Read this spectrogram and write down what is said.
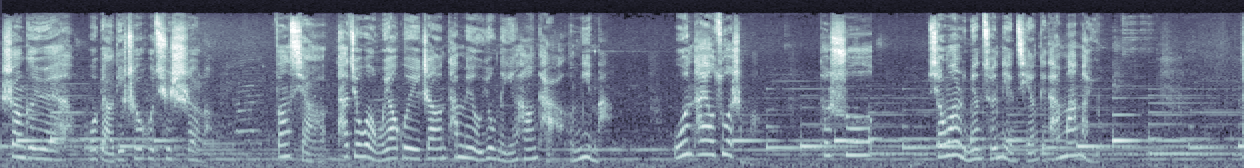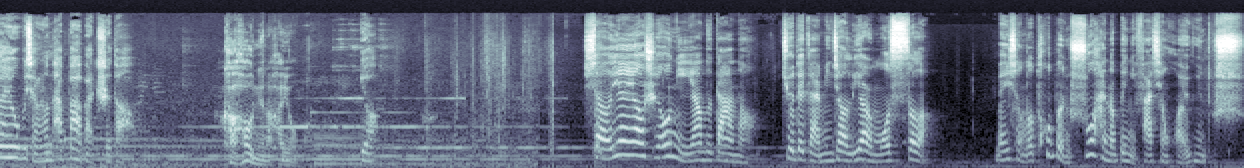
上个月我表弟车祸去世了，方晓他就问我要过一张他没有用的银行卡和密码。我问他要做什么，他说想往里面存点钱给他妈妈用，但又不想让他爸爸知道。卡号你那还有吗？有。小燕要是有你一样的大脑，就得改名叫李尔摩斯了。没想到偷本书还能被你发现怀孕的事。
